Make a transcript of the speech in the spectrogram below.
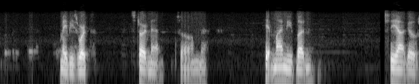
maybe is worth starting at. So I'm gonna hit my mute button, see how it goes.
